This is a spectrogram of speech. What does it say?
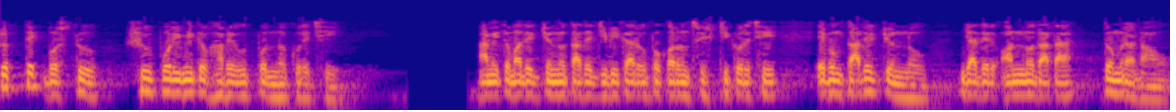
প্রত্যেক বস্তু সুপরিমিতভাবে উৎপন্ন করেছি। আমি তোমাদের জন্য তাদের জীবিকার উপকরণ সৃষ্টি করেছি এবং তাদের জন্য যাদের অন্নদাতা তোমরা নাও।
